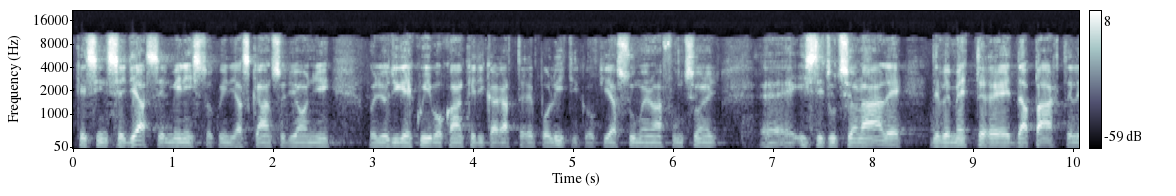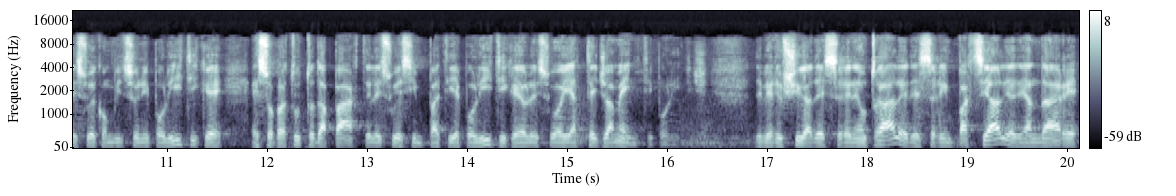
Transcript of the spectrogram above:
che si insediasse il Ministro, quindi a scanso di ogni voglio dire, equivoco anche di carattere politico, chi assume una funzione eh, istituzionale deve mettere da parte le sue convinzioni politiche e soprattutto da parte le sue simpatie politiche o i suoi atteggiamenti politici. Deve riuscire ad essere neutrale, ad essere imparziale e ad andare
